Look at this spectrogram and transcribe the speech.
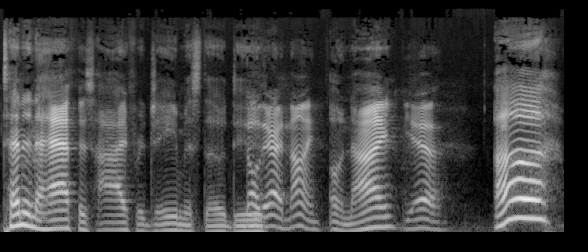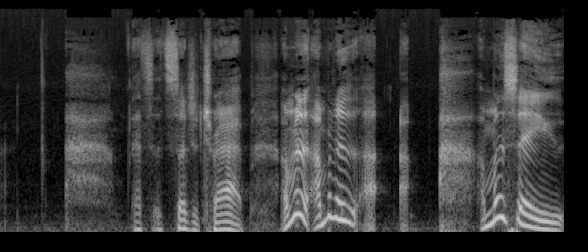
ten and a half is high for Jameis, though, dude. no, they're at nine. Oh, nine? Yeah. Uh, that's it's such a trap. I'm gonna I'm gonna uh, uh, I'm gonna say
